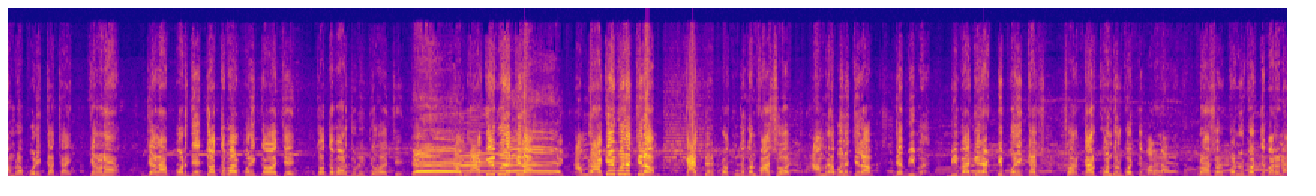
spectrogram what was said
আমরা পরীক্ষা চাই। কেননা জেলা পর্যায়ে যতবার পরীক্ষা হয়েছে ততবার দুর্নীতি হয়েছে। আমরা আগেই বলেছিলাম আমরা আগেই বলেছিলাম কাজদের প্রশ্ন যখন পাস হয় আমরা বলেছিলাম যে বিভা- বিভাগের একটি পরীক্ষা সরকার কন্ট্রোল করতে পারে না প্রশাসন কন্ট্রোল করতে পারে না।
